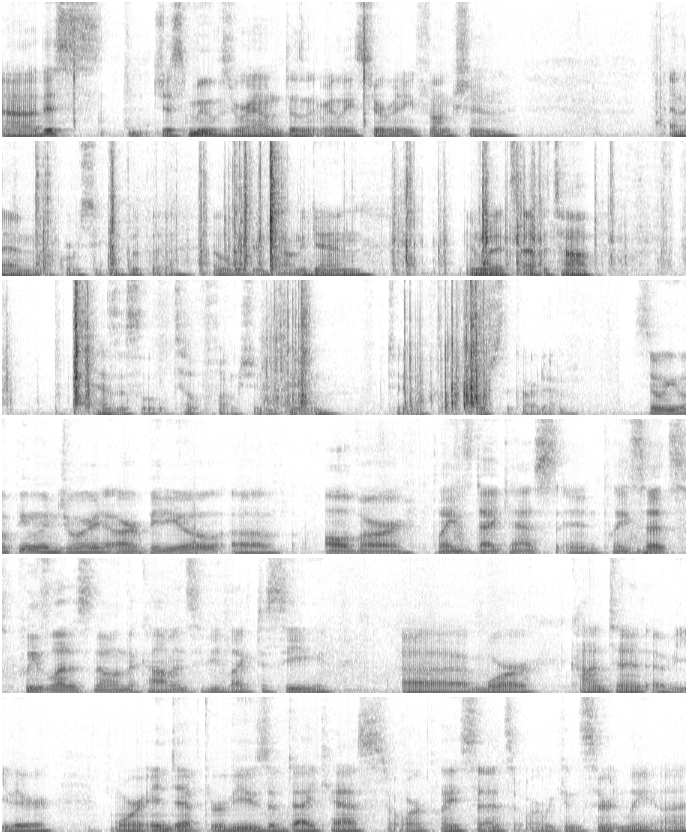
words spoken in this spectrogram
Uh, this just moves around, doesn't really serve any function. And then, of course, you can put the elevator down again. And when it's at the top, it has this little tilt function too, to push the car down. So we hope you enjoyed our video of all of our Planes diecasts and playsets. Please let us know in the comments if you'd like to see uh, more content of either more in-depth reviews of diecasts or playsets, or we can certainly uh,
